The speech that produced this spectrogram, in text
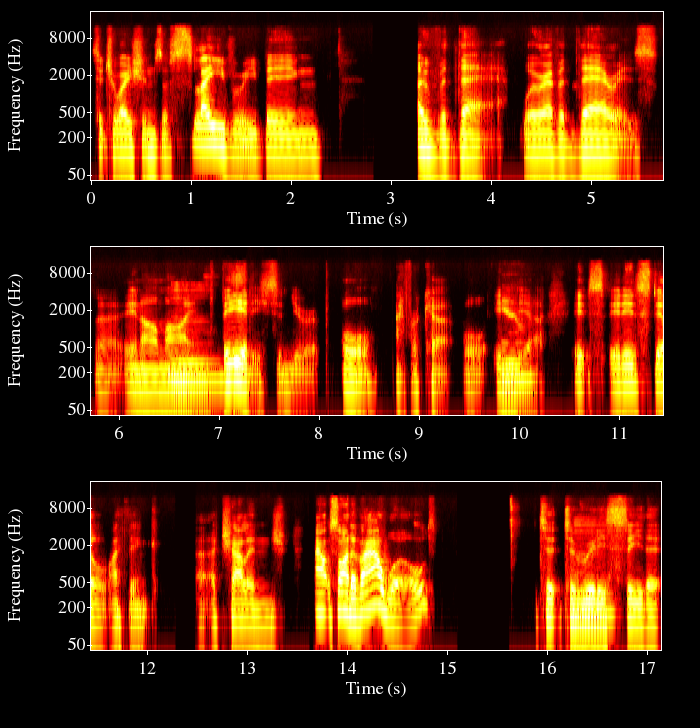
situations of slavery being over there, wherever there is uh, in our mind, mm. be it Eastern Europe or Africa or India. Yeah. It's it is still, I think, a challenge outside of our world to to mm. really see that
